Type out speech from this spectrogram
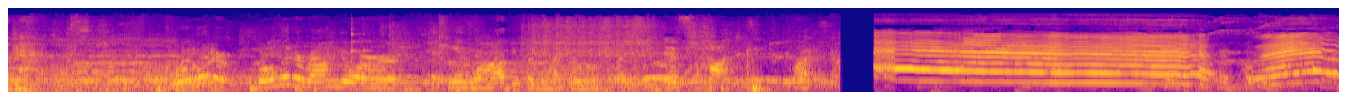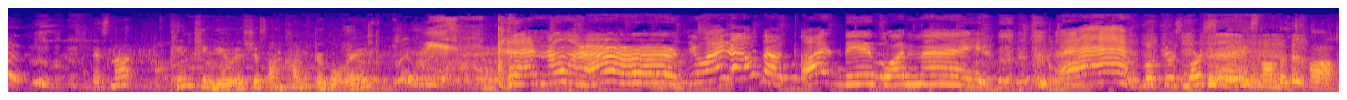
Roll it, roll it around your quinoa because it might be a little spicy. It's hot. Hot. Okay, okay. It's not pinching you, it's just uncomfortable, right? no, it hurts. You might have to cut these one day. Look, there's more space on the top.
